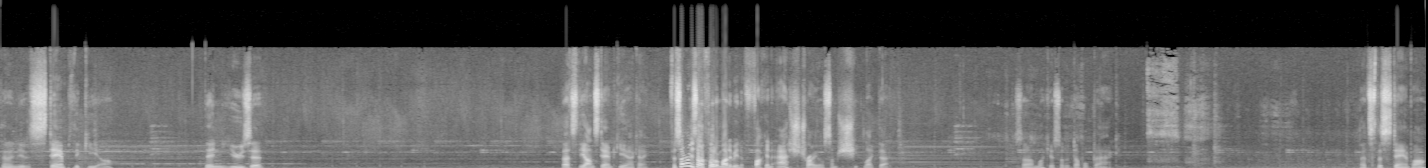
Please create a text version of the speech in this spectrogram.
Then I need to stamp the gear. Then use it That's the unstamped gear, okay. For some reason I thought it might have been a fucking ashtray or some shit like that. So I'm lucky I sort of double back. That's the stamper.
